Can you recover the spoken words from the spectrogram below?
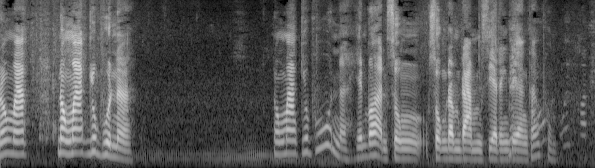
น้องมาร์กน้องมาร์กยุพุนน่ะ น้องมาร์กยุพุนน่ะ เห็นบ่อันทรงทรงดำๆเสียแดงๆทั้งพุ่นขอโท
